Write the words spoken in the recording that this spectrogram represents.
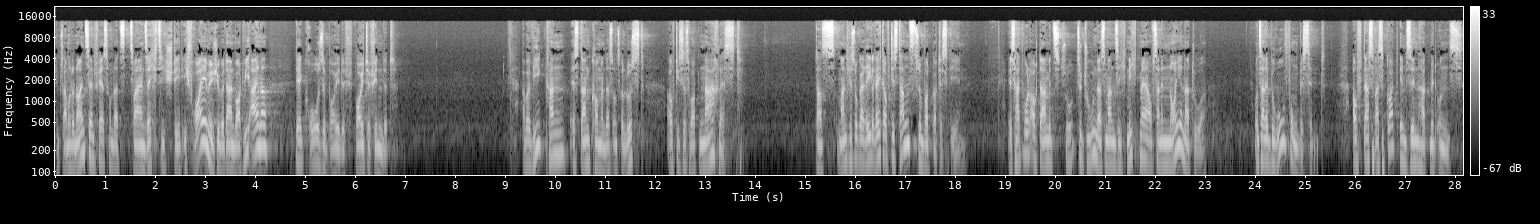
Im Psalm 119, Vers 162 steht, ich freue mich über dein Wort, wie einer, der große Beute, Beute findet. Aber wie kann es dann kommen, dass unsere Lust auf dieses Wort nachlässt? Dass manche sogar regelrecht auf Distanz zum Wort Gottes gehen? Es hat wohl auch damit zu, zu tun, dass man sich nicht mehr auf seine neue Natur und seine Berufung besinnt, auf das, was Gott im Sinn hat mit uns,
